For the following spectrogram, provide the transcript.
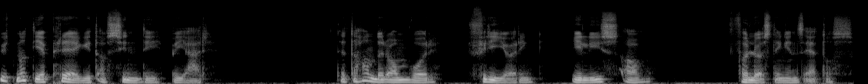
uten at de er preget av syndig begjær. Dette handler om vår frigjøring i lys av forløsningens etos.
